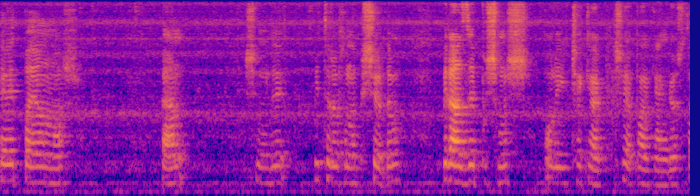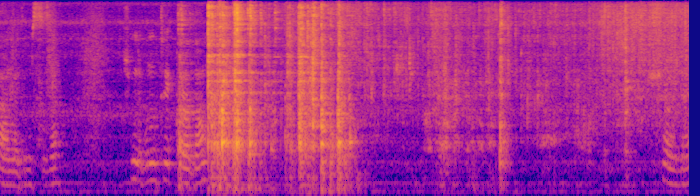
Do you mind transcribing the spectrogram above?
Evet bayanlar. Ben şimdi bir tarafını pişirdim. Biraz yapışmış. Orayı çeker şey yaparken göstermedim size. Şimdi bunu tekrardan şöyle.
